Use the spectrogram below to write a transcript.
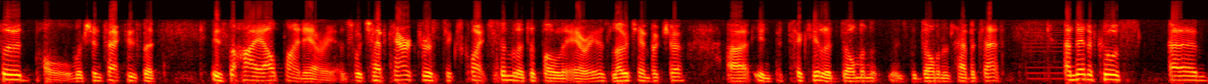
third pole, which in fact is the is the high alpine areas, which have characteristics quite similar to polar areas. Low temperature, uh, in particular, dominant is the dominant habitat, and then of course um,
